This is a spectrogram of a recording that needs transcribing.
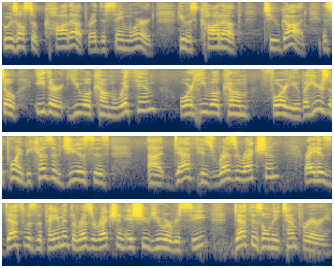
who was also caught up, right? The same word. He was caught up to God. And so either you will come with him or he will come for you. But here's the point because of Jesus' uh, death, his resurrection, right? His death was the payment, the resurrection issued you a receipt. Death is only temporary.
